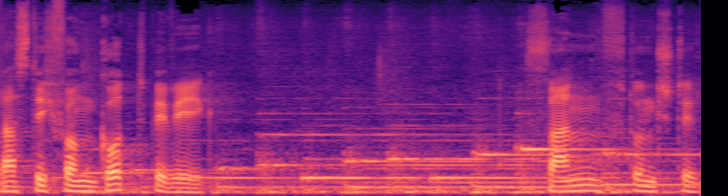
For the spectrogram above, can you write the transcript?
Lass dich von Gott bewegen, sanft und still.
